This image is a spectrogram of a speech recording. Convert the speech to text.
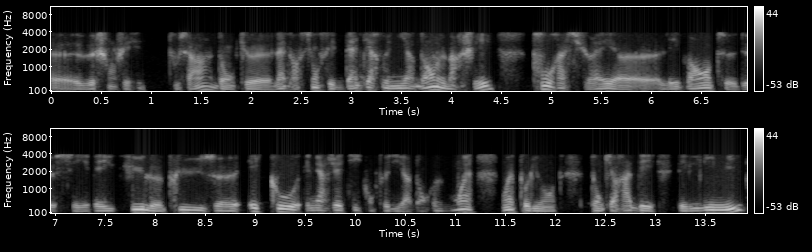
euh, veut changer tout ça. Donc euh, l'intention c'est d'intervenir dans le marché pour assurer les ventes de ces véhicules plus éco-énergétiques, on peut dire, donc moins moins polluantes. Donc il y aura des, des limites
